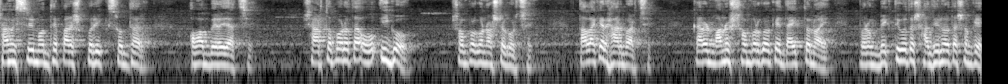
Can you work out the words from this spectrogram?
স্বামী স্ত্রীর মধ্যে পারস্পরিক শ্রদ্ধার অভাব বেড়ে যাচ্ছে। স্বার্থপরতা ও ইগো সম্পর্ক নষ্ট করছে। তালাকের হার বাড়ছে। কারণ মানুষ সম্পর্ককে দায়িত্ব নয় বরং ব্যক্তিগত স্বাধীনতার সঙ্গে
